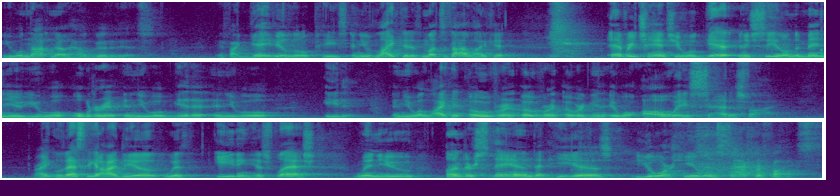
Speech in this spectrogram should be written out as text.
You will not know how good it is. If I gave you a little piece and you liked it as much as I like it, every chance you will get and you see it on the menu, you will order it and you will get it and you will eat it. And you will like it over and over and over again. It will always satisfy. Right? Well, that's the idea with eating his flesh when you understand that he is your human sacrifice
